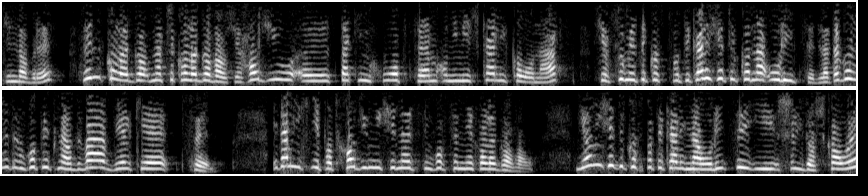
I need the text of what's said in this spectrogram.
Dzień dobry. Syn kolego, znaczy kolegował się, chodził y, z takim chłopcem, oni mieszkali koło nas, się w sumie tylko spotykali się tylko na ulicy, dlatego że ten chłopiec miał dwa wielkie psy. I tam ich nie podchodził, nikt się nawet z tym chłopcem nie kolegował. I oni się tylko spotykali na ulicy i szli do szkoły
